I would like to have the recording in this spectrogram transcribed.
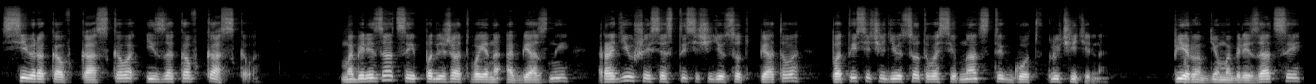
Северокавказского и Закавказского. Мобилизации подлежат военнообязанные, родившиеся с 1905 по 1918 год включительно. Первым днем мобилизации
